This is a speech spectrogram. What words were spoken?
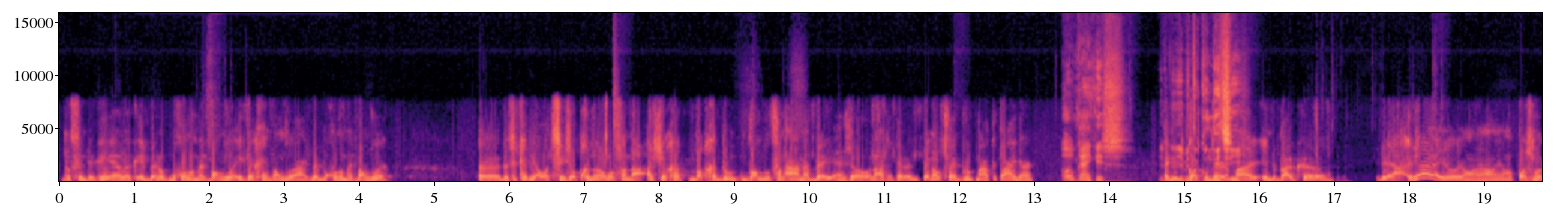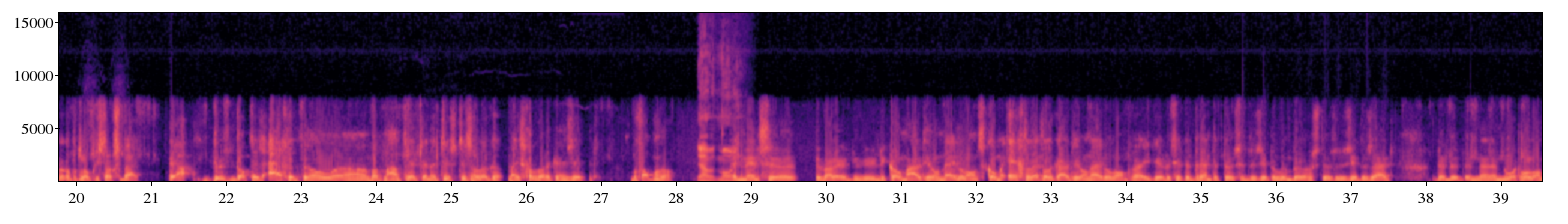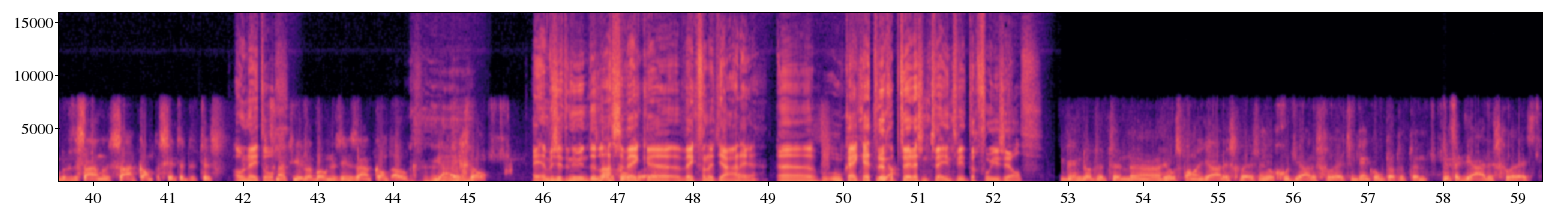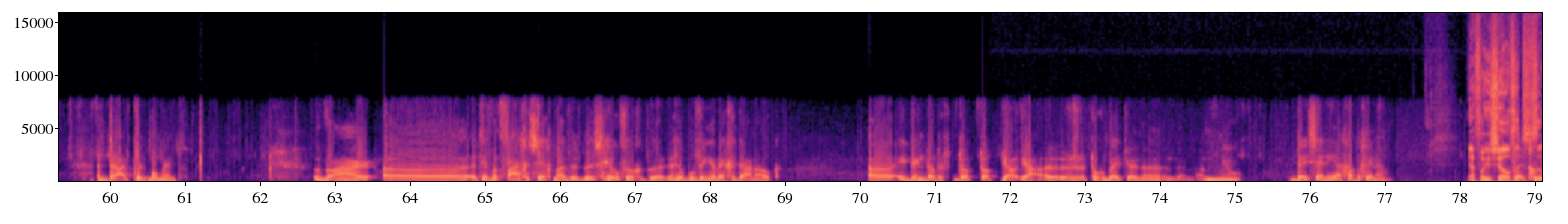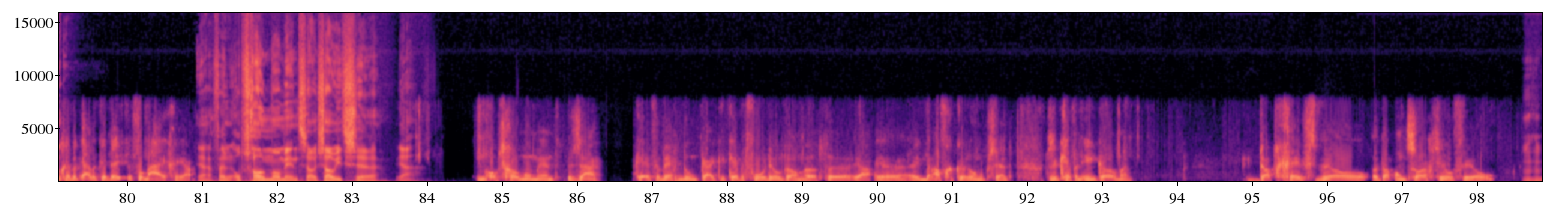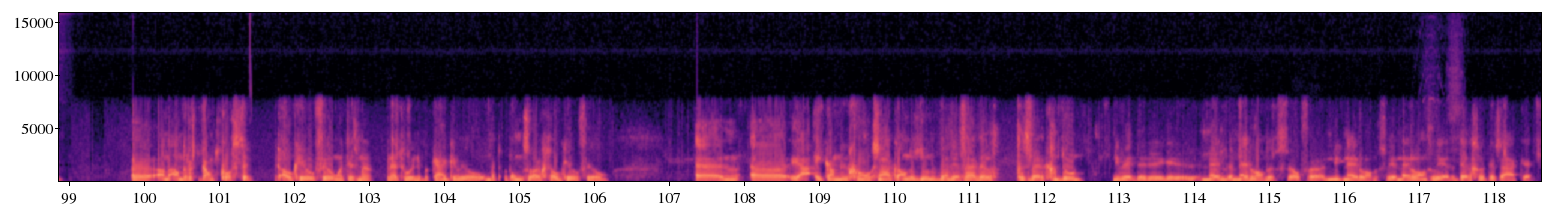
Dat vind ik heerlijk. Ik ben ook begonnen met wandelen. Ik ben geen wandelaar, ik ben begonnen met wandelen. Eh, dus ik heb jouw advies opgenomen van, nou, als je gaat, wat gaat doen, wandel van A naar B en zo. Nou, dat, ik ben al twee broekmaten kleiner. Oh, kijk eens. Je, En je niet kort, conditie. maar in de buik. eh, ja, ja, joh, jongen, pas maar op, ik loop je straks voorbij. Ja, dus dat is eigenlijk wel eh, wat me aantrekt. En het is, het is een leuke gemeenschap waar ik in zit. Bevalt me wel. Ja, wat En mooi. de mensen eh, die, komen uit heel Nederland. Ze komen echt letterlijk uit heel Nederland, weet je. Er zitten Drenthe tussen, er zitten Limburgers tussen, er zitten Zuid... De, de, de, de Noord-Hollanders, de Zaan- Zaankanten zitten er tussen. Oh nee, toch? Hier wonen ze in Zaankant ook. Ja, echt wel. Hey, en we zitten nu in de Dat laatste week, eh, eh, week van het jaar, hè? Hoe, hoe kijk jij terug Ja. op 2022 voor jezelf? Ik denk dat het een eh, heel spannend jaar is geweest, een heel goed jaar is geweest. Ik denk ook dat het een pivotjaar is geweest, een draaipuntmoment. Waar, eh, het is wat vaag gezegd, maar er, is heel veel gebeurd, een heleboel dingen weggedaan ook. Eh, ik denk dat het dat, dat, ja, ja, toch een beetje een, een nieuw decennia gaat beginnen. Ja, voor jezelf. Vreemd genoeg heb ik elke de, voor mijn eigen, ja. ja, van een opschoonmoment, zo, zoiets. eh, ja. een opschoonmoment, zaken even wegdoen. Kijk, ik heb het voordeel dan dat, eh, ja, eh, ik ben afgekeurd 100%. Dus ik heb een inkomen. Dat geeft wel, dat ontzorgt heel veel. Mhm. Aan de andere kant kost het ook heel veel, maar het is maar net hoe je het bekijken wil. Maar het ontzorgt ook heel veel. En eh, ja, ik kan nu gewoon zaken anders doen. Ik ben weer vrijwilligerswerk gaan doen. Die weer de, de- de- Neder- Nederlanders, of eh, niet Nederlanders, weer Nederlands leren, dergelijke zaken.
